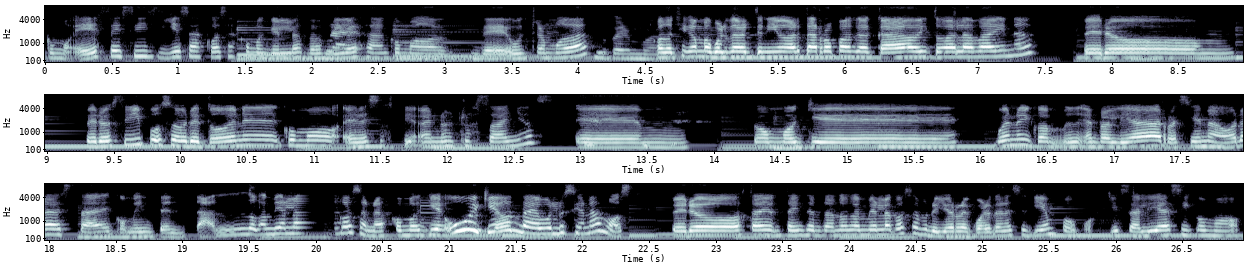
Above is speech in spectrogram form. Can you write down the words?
como Éfesis y esas cosas como que en los 2000 estaban como de ultra moda. Cuando chica me acuerdo haber tenido harta ropa cacao y toda la vaina, pero, pero sí, pues sobre todo en, e- como en, esos, en nuestros años, em, como que, bueno, y en realidad recién ahora está como intentando cambiar la cosa, no es como que, uy, ¿qué onda? Evolucionamos, pero está, está intentando cambiar la cosa, pero yo recuerdo en ese tiempo, pues que salía así como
